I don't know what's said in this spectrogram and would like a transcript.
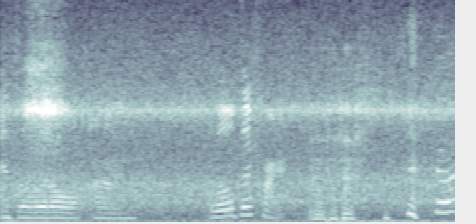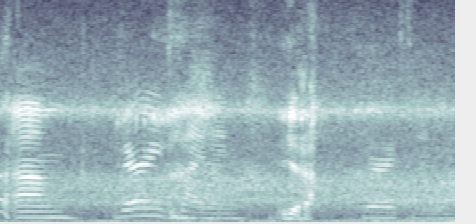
It's a little um, a little different. Um, very exciting. yeah. Very exciting.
